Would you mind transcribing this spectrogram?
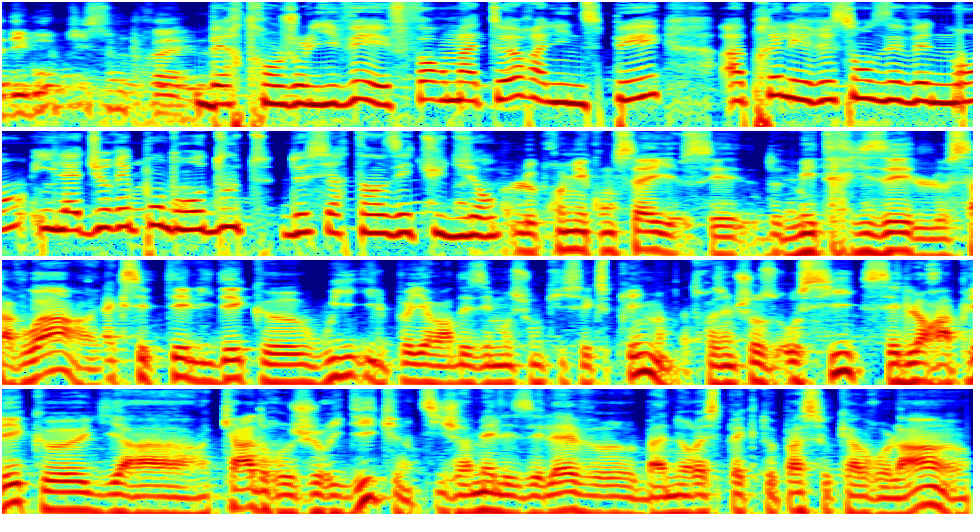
Y a des groupes qui sont prêts Bertrand Jolivet est formateur à l'INSPE. Après les récents événements, il a dû répondre aux doutes de certains étudiants. Le premier conseil, c'est de maîtriser le savoir, accepter l'idée que oui, il peut y avoir des émotions qui s'expriment. La troisième chose aussi, c'est de leur rappeler qu'il y a un cadre juridique. Si jamais les élèves bah, ne respectent pas ce cadre-là,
